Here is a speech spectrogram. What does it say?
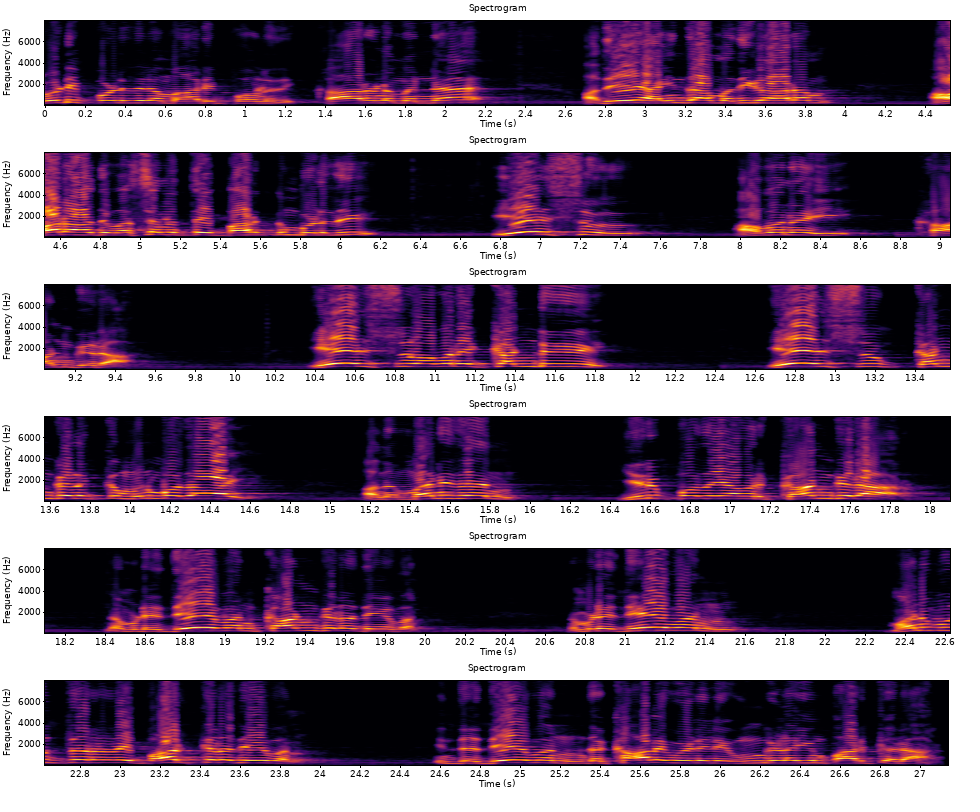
நொடி பொழுதில காரணம் என்ன? அதே ஐந்தாம் அதிகாரம் ஆறாவது வசனத்தை பார்க்கும் பொழுது இயேசு அவனை காண்கிறார். இயேசு அவனை கண்டு இயேசு கண்களுக்கு முன்பதாய் அந்த மனிதன் இருப்பதை அவர் காண்கிறார். நம்முடைய தேவன் காண்கிற தேவன். நம்முடைய தேவன் மனுபுத்திரரை பார்க்கிற தேவன். இந்த தேவன் இந்த காலவேளையிலே உங்களையும் பார்க்கிறார்.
